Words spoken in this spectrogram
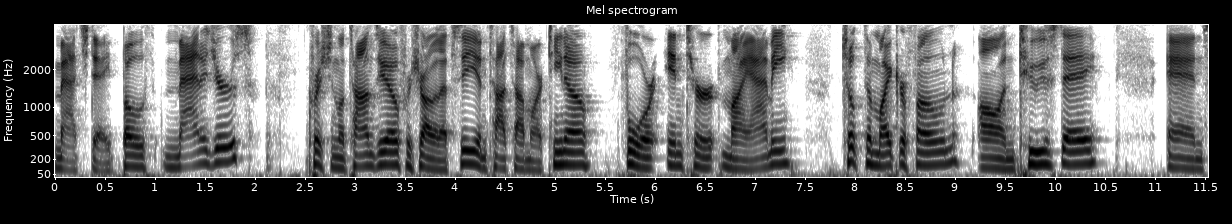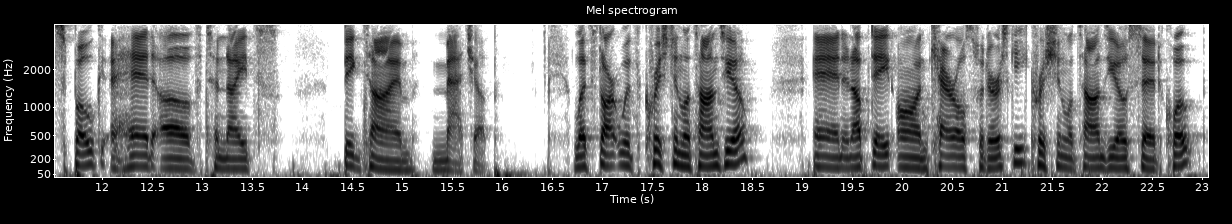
match day. Both managers, Christian Lattanzio for Charlotte FC and Tata Martino for Inter Miami, took the microphone on Tuesday and spoke ahead of tonight's big time matchup. Let's start with Christian Lattanzio and an update on Karol Swiderski. Christian Lattanzio said, quote,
